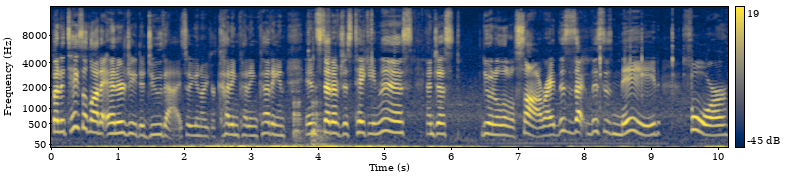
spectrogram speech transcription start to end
but it takes a lot of energy to do that. So, you know, you're cutting, cutting, cutting, instead of just taking this and just doing a little saw, right? This is this is made for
